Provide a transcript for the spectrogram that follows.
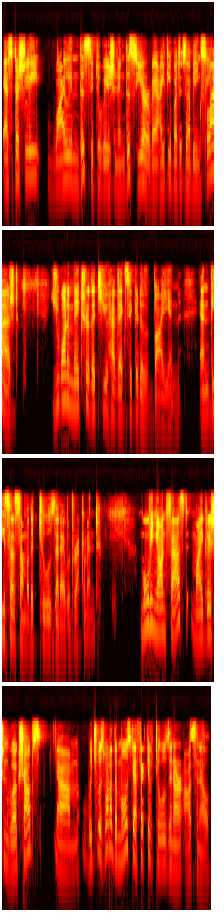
especially while in this situation, in this year where IT budgets are being slashed, you want to make sure that you have executive buy-in. And these are some of the tools that I would recommend. Moving on fast, migration workshops, um, which was one of the most effective tools in our arsenal.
